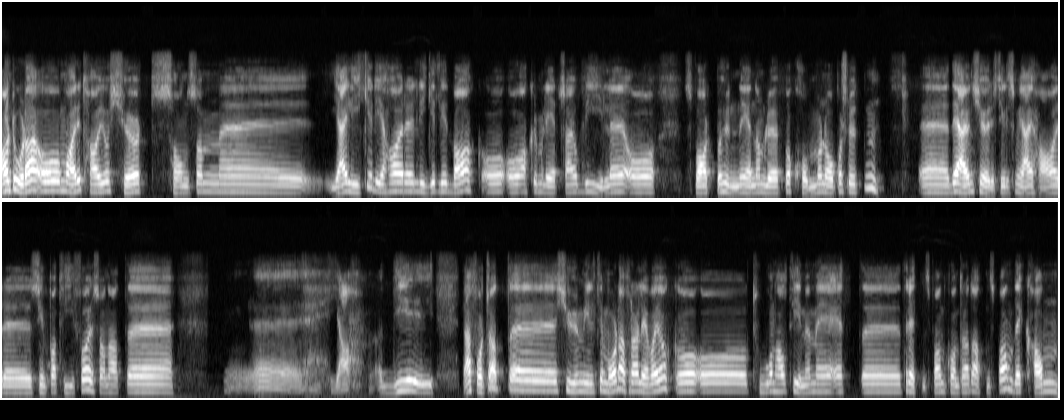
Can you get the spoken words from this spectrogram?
Arnt Ola og Marit har jo kjørt sånn som eh, jeg liker. De har ligget litt bak og, og akkumulert seg og hvile og spart på hundene gjennom løpet og kommer nå på slutten. Eh, det er jo en kjørestil som jeg har sympati for. sånn at ja. De, det er fortsatt 20 mil til mål da, fra Levajok, og, og 2 12 timer med et 13-spann kontra et 18-spann. Det kan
